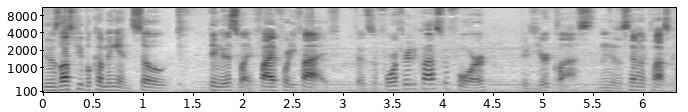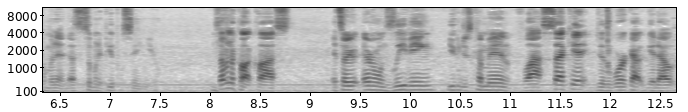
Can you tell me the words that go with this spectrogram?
there was less people coming in. So think of it this way: five forty-five. There's a four thirty class before. There's your class, and there's a seven o'clock class coming in. That's so many people seeing you. Seven o'clock class. It's everyone's leaving. You can just come in last second, do the workout, get out.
